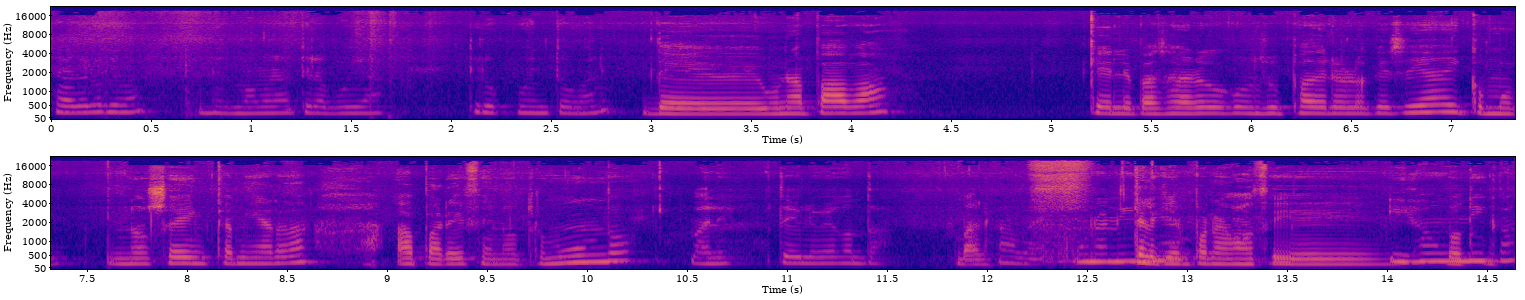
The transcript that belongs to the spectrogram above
¿Sabes lo que va? No, más o menos te lo voy a... Te lo cuento, ¿vale? De una pava que le pasa algo con sus padres o lo que sea y como no sé en qué mierda aparece en otro mundo. Vale, te lo voy a contar. Vale. A ver, una niña... Que le quieren poner así. hija única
